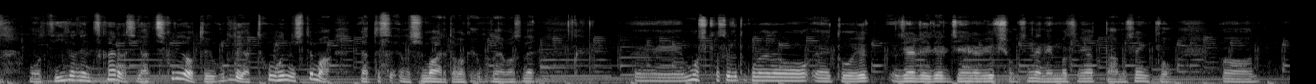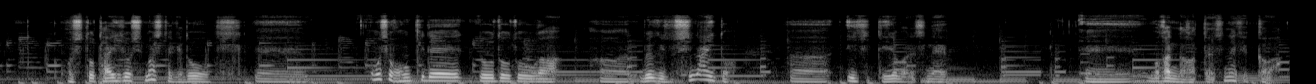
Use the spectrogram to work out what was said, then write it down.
もういい加減使えるしやってくれよということでやってこういうふうにしてまあやってしまわれたわけでございますね。えー、もしかするとこの間の、えーと、ジェネラルジェネラルエレクションですね。年末にあったあの選挙。保守党対比をしましたけど、えー、もし本気で労働党がブレグジットしないとあ言い切っていればですね、えー、分かんなかったですね結果は。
